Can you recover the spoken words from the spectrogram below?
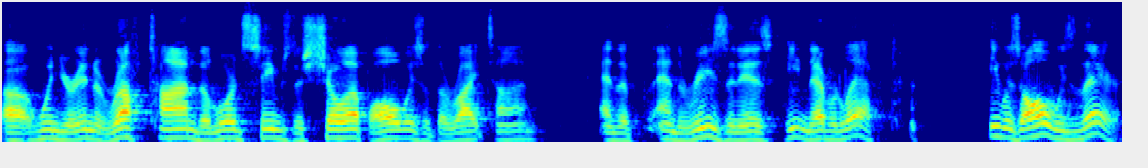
uh, when you're in a rough time, the Lord seems to show up always at the right time? And the, and the reason is he never left. he was always there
